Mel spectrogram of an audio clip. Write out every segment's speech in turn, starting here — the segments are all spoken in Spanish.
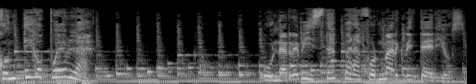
Contigo Puebla. Una revista para formar criterios.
